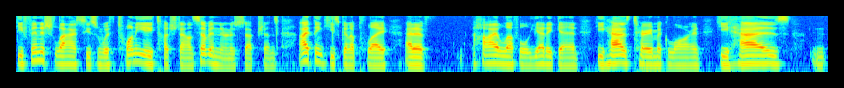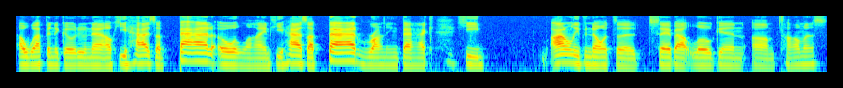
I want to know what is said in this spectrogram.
He finished last season with 28 touchdowns, 7 interceptions. I think he's going to play at a high level yet again. He has Terry McLaurin. He has a weapon to go to now. He has a bad O line. He has a bad running back. He I don't even know what to say about Logan um, Thomas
